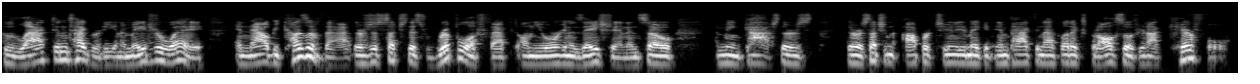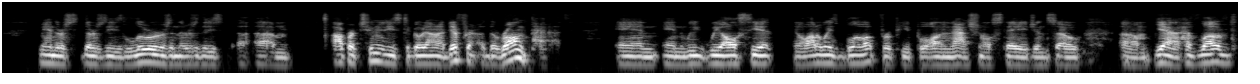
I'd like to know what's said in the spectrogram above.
who lacked integrity in a major way. And now because of that there's just such this ripple effect on the organization. And so i mean gosh there's there is such an opportunity to make an impact in athletics but also if you're not careful man there's there's these lures and there's these uh, um, opportunities to go down a different the wrong path and and we we all see it in a lot of ways blow up for people on a national stage. And so um, yeah have loved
